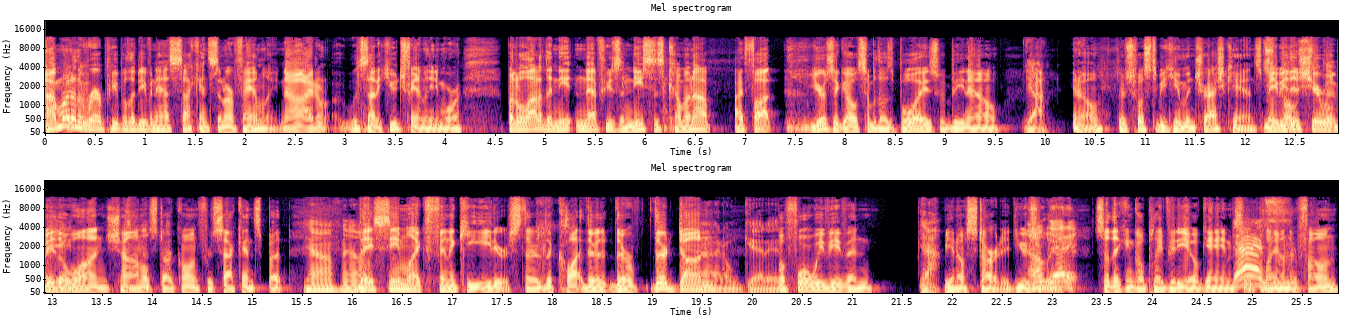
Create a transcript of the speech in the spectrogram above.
I'm one of the rare people that even has seconds in our family. Now I don't. It's not a huge family anymore, but a lot of the nie- nephews and nieces coming up. I thought years ago some of those boys would be now. Yeah, You know, they're supposed to be human trash cans. Maybe this year will to be, the one. Sean will start going for seconds, but yeah, yeah. they seem like finicky eaters. They're the cli- they're they're they're done I don't get it. before we've even Yeah, you know started. Usually, get it. so they can go play video games Yes. or play on their phone.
